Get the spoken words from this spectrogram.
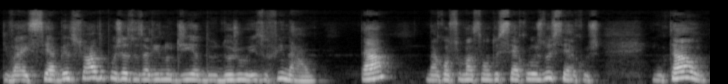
que vai ser abençoado por Jesus ali no dia do, do juízo final, tá? Na consumação dos séculos dos séculos. Então,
